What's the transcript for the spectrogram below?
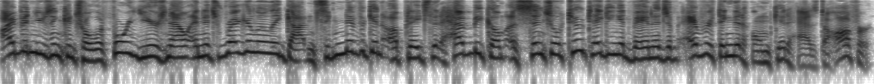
I've been using Controller for years now, and it's regularly gotten significant updates that have become essential to taking advantage of everything that HomeKit has to offer.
